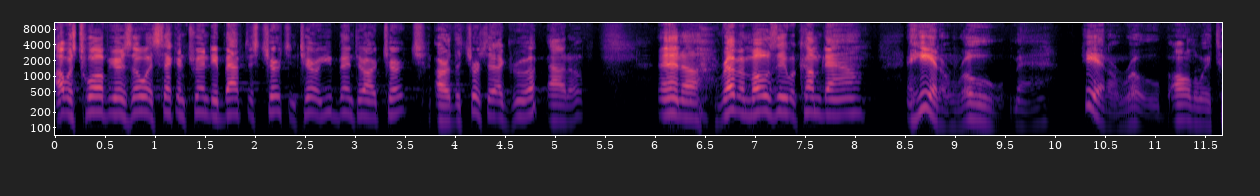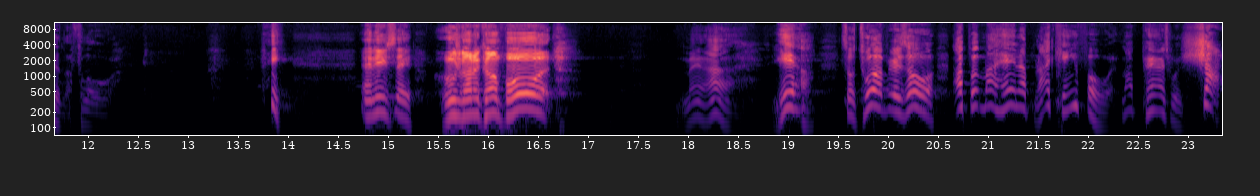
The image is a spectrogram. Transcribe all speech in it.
I was 12 years old at Second Trinity Baptist Church, and Terrell, you've been to our church, or the church that I grew up out of. And uh, Reverend Mosley would come down, and he had a robe, man. He had a robe all the way to the floor. and he'd say, Who's going to come forward? Man, I, yeah. So 12 years old, I put my hand up and I came forward. My parents were shocked.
